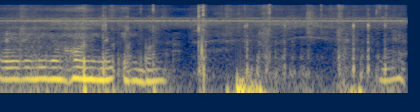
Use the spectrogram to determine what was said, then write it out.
Naririnig yung honey ng ibon. Ayan.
